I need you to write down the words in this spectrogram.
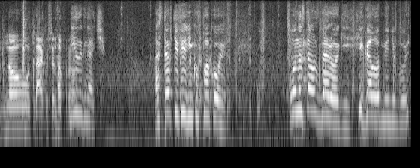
Ну, так уж и на фронт. Нил Игнач, оставьте Феденьку в покое. Он устал с дороги и голодный не будет.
